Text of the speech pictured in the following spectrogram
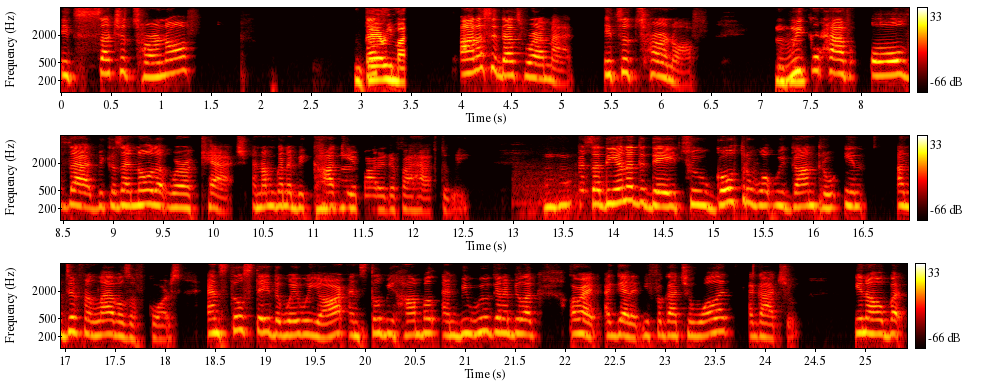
it's such a turnoff. Very much honestly, that's where I'm at. It's a turnoff. Mm-hmm. We could have all that because I know that we're a catch, and I'm gonna be cocky mm-hmm. about it if I have to be. Mm-hmm. Because at the end of the day, to go through what we've gone through in on different levels, of course, and still stay the way we are, and still be humble, and be we're gonna be like, all right, I get it. You forgot your wallet, I got you. You know, but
